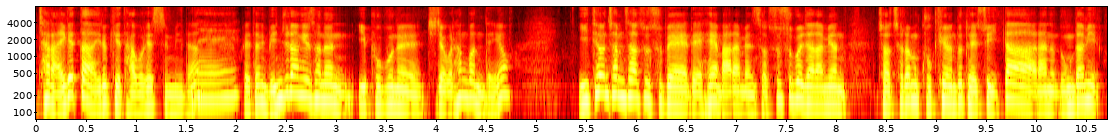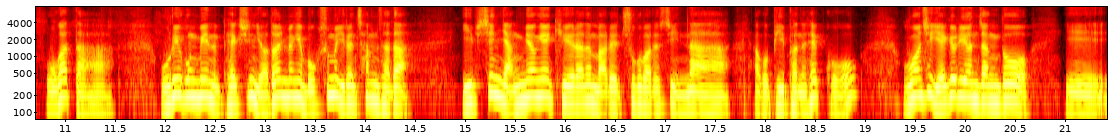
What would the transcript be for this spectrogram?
잘 알겠다. 이렇게 답을 했습니다. 네. 그랬더니 민주당에서는 이 부분을 지적을 한 건데요. 이태원 참사 수습에 대해 말하면서 수습을 잘하면 저처럼 국회의원도 될 수 있다라는 농담이 오갔다. 우리 국민 158명의 목숨을 잃은 참사다. 입신 양명의 기회라는 말을 주고받을 수 있나라고 비판을 했고 우원식 예결위원장도 이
